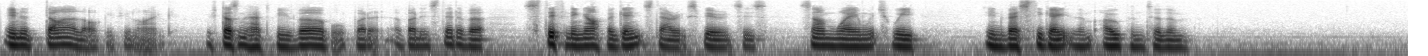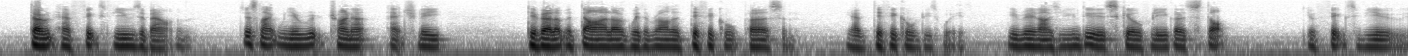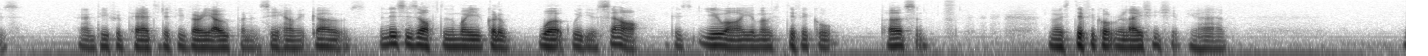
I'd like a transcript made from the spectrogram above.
in a dialogue, if you like, which doesn't have to be verbal, but, but instead of a stiffening up against our experiences, some way in which we investigate them, open to them, don't have fixed views about them. Just like when you're trying to actually develop a dialogue with a rather difficult person you have difficulties with, you realize if you can do this skillfully, you've got to stop your fixed views and be prepared to just be very open and see how it goes. And this is often the way you've got to work with yourself because you are your most difficult person. the most difficult relationship you have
